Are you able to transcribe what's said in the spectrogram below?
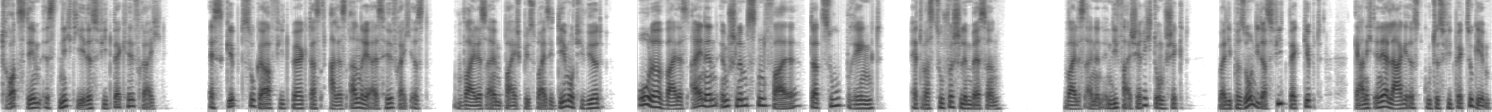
trotzdem ist nicht jedes Feedback hilfreich. Es gibt sogar Feedback, das alles andere als hilfreich ist, weil es einem beispielsweise demotiviert oder weil es einen im schlimmsten Fall dazu bringt, etwas zu verschlimmbessern, weil es einen in die falsche Richtung schickt, weil die Person, die das Feedback gibt, gar nicht in der Lage ist, gutes Feedback zu geben.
